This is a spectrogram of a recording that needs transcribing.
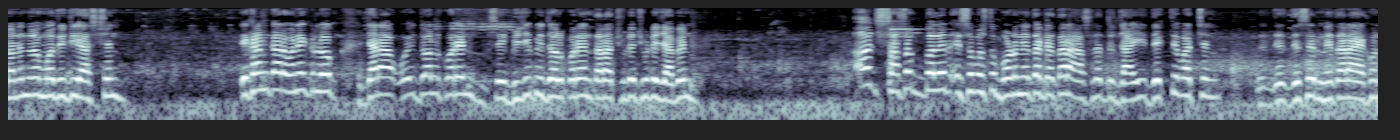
নরেন্দ্র মোদীজি আসছেন। এখানকার অনেক লোক যারা ওই দল করেন, সেই বিজেপি দল করেন, তারা ছুটে ছুটে যাবেন। আর শাসক দলের এ সমস্ত বড় নেতা টেতারা আসলে তো যাই, দেখতে পাচ্ছেন। দেশের নেতারা এখন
